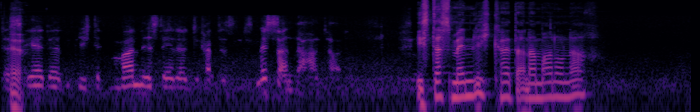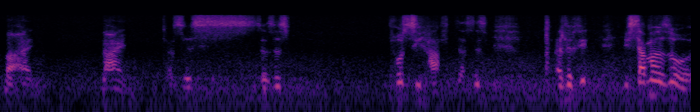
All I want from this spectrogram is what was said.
dass Ja. er der, wirklich der Mann ist, der, der gerade das, das Messer in der Hand hat. Ist das Männlichkeit deiner Meinung nach? Nein, nein, das ist, das ist pussyhaft. Das ist, also ich sag mal so,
